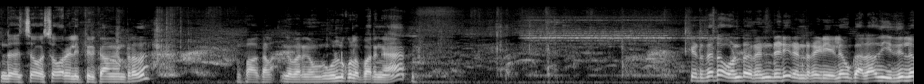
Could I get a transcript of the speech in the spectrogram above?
இந்த சோ சோறு எழுப்பியிருக்காங்கன்றத பார்க்கலாம். இங்கே பாருங்கள் உள்ளுக்குள்ளே பாருங்கள் கிட்டத்தட்ட ஒன்று ரெண்டு அடி ரெண்டரை அடி அளவுக்கு அதாவது இதில்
